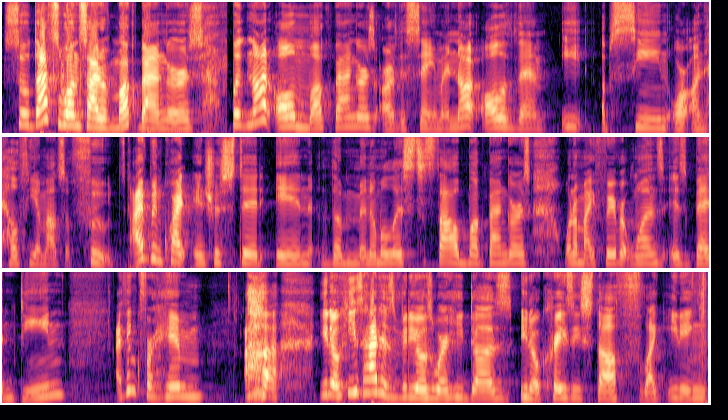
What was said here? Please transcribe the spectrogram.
so that's one side of mukbangers but not all mukbangers are the same and not all of them eat obscene or unhealthy amounts of food i've been quite interested in the minimalist style mukbangers. One of my favorite ones is ben deen. I think for him uh, you know, he's had his videos where he does, you know, crazy stuff like eating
